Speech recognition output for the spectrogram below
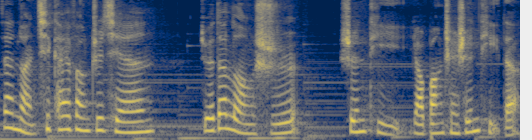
在暖气开放之前，觉得冷时，身体要帮衬身体的，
